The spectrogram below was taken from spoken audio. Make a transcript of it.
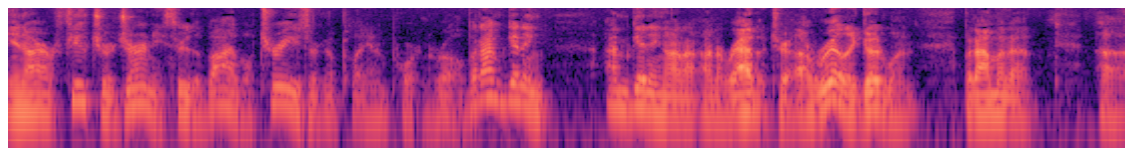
in our future journey through the Bible, trees are going to play an important role. But I'm getting, I'm getting on a, on a rabbit trail, a really good one. But I'm going to uh,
